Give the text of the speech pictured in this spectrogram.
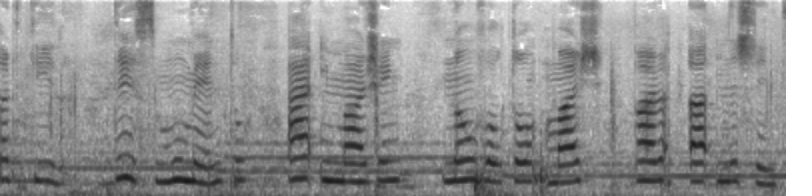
Partir desse momento, a imagem não voltou mais para a nascente.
